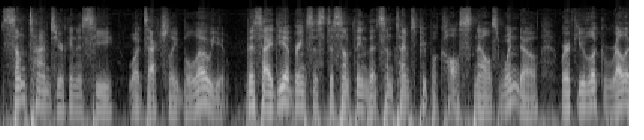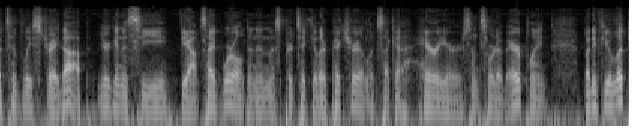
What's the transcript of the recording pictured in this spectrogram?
Sometimes you're going to see what's actually below you. This idea brings us to something that sometimes people call Snell's window, where if you look relatively straight up, you're going to see the outside world. And in this particular picture, it looks like a Harrier or some sort of airplane. But if you look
